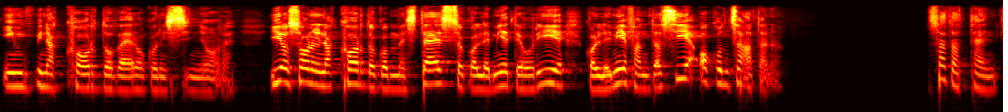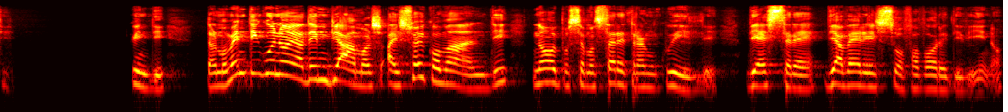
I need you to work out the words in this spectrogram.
in, in, accordo vero con il Signore. Io sono in accordo con me stesso, con le mie teorie, con le mie fantasie o con Satana. State attenti. Quindi dal momento in cui noi adempiamo ai suoi comandi, noi possiamo stare tranquilli di, essere, di avere il suo favore divino.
